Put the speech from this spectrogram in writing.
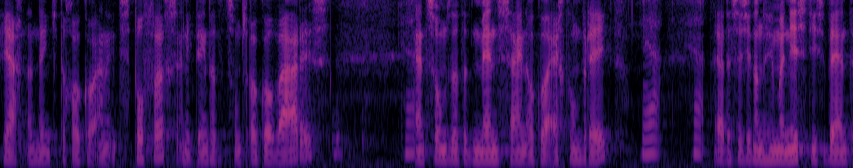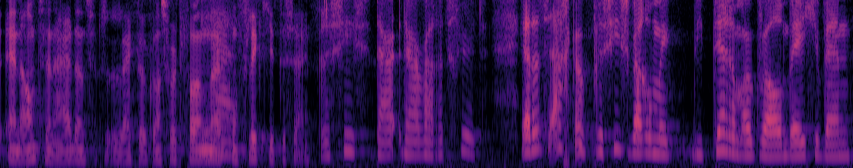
ja, dan denk je toch ook wel aan iets stoffigs. En ik denk dat het soms ook wel waar is. Ja. En soms dat het mens zijn ook wel echt ontbreekt. Ja, ja. ja, dus als je dan humanistisch bent en ambtenaar, dan lijkt het ook wel een soort van ja. uh, conflictje te zijn. Precies, daar, daar waar het schuurt. Ja, dat is eigenlijk ook precies waarom ik die term ook wel een beetje ben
